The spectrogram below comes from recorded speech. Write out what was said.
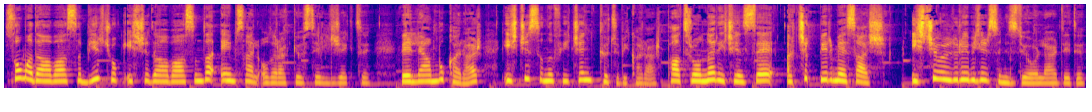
Soma davası birçok işçi davasında emsal olarak gösterilecekti. Verilen bu karar işçi sınıfı için kötü bir karar. Patronlar içinse açık bir mesaj. İşçi öldürebilirsiniz diyorlar dedi.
